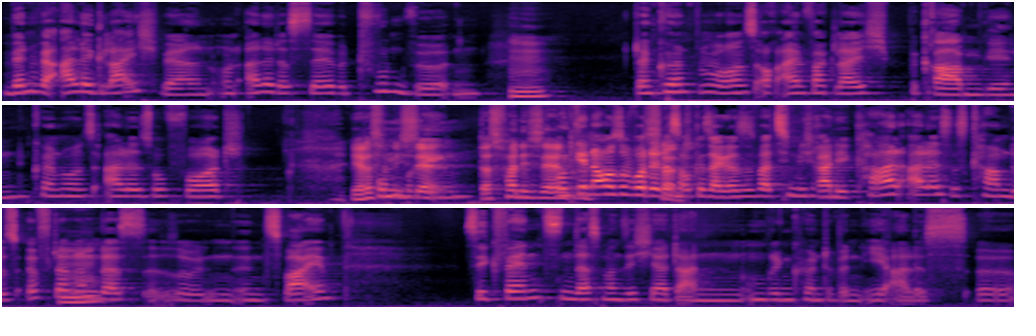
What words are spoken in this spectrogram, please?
wenn wir alle gleich wären und alle dasselbe tun würden, mhm. Dann könnten wir uns auch einfach gleich begraben gehen. Können wir uns alle sofort ja, das, umbringen. Fand ich sehr, das fand ich sehr Und genauso wurde das auch gesagt. Also es war ziemlich radikal alles. Es kam des Öfteren, mhm. das so in, in, zwei Sequenzen, dass man sich ja dann umbringen könnte, wenn eh alles äh,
